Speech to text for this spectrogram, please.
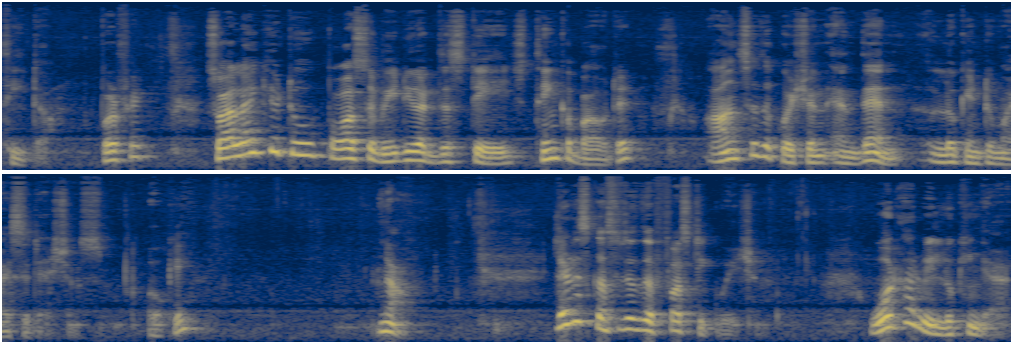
theta. Perfect. So I'd like you to pause the video at this stage, think about it, answer the question and then look into my suggestions. Okay. Now, let us consider the first equation. What are we looking at?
